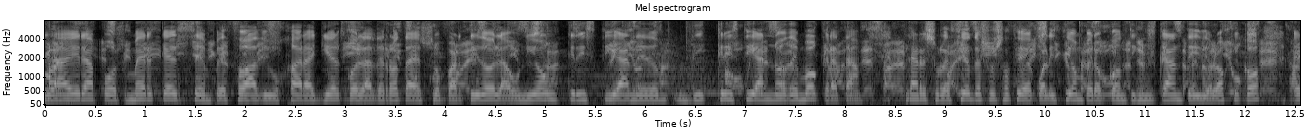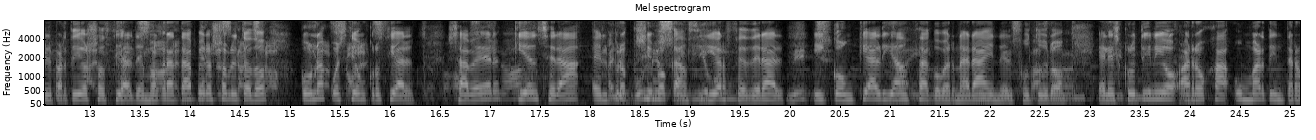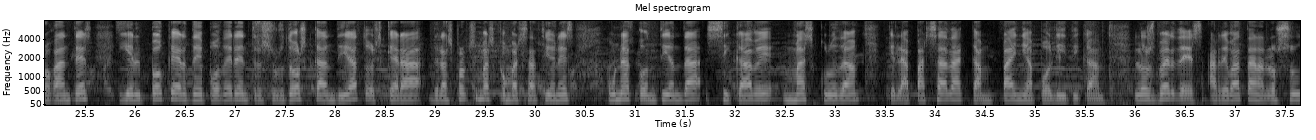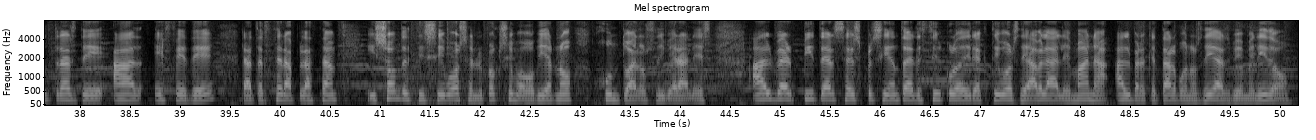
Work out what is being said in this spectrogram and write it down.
La era post-Merkel se empezó a dibujar ayer con la derrota de su partido, la Unión Cristiano-Demócrata, la resurrección de su socio de coalición, pero contingente ideológico, el Partido Socialdemócrata, pero sobre todo con una cuestión crucial, saber quién será el próximo canciller federal y con qué alianza gobernará en el futuro. El escrutinio arroja un mar de interrogantes y el póker de poder entre sus dos candidatos que hará de las próximas conversaciones una contienda, si cabe, más cruda que la pasada campaña política. Los verdes arrebatan a los ultras de AFD la tercera plaza y son decisivos en el próximo gobierno junto a los liberales. Albert Peters es presidente del Círculo de Directivos de Habla Alemana. Albert, ¿qué tal? Buenos días, bienvenido.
